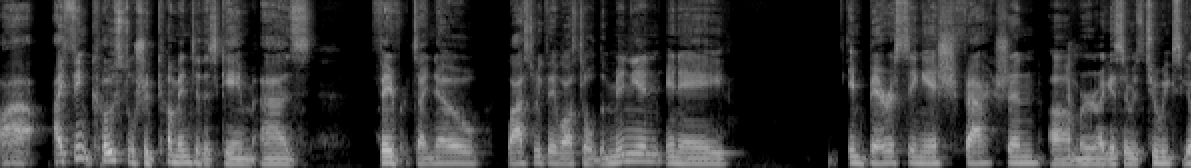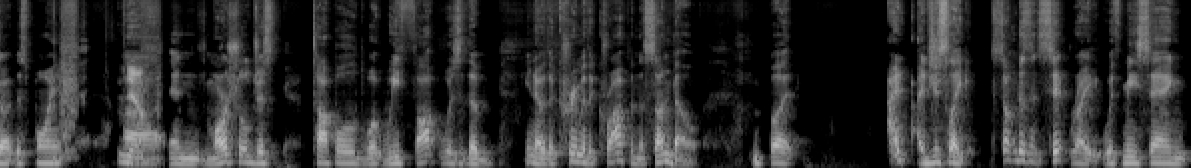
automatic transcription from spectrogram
uh, I think Coastal should come into this game as favorites. I know last week they lost to Old Dominion in a embarrassing-ish fashion, um, or I guess it was two weeks ago at this point. Uh, and Marshall just toppled what we thought was the you know the cream of the crop in the Sun Belt. But I I just like something doesn't sit right with me saying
